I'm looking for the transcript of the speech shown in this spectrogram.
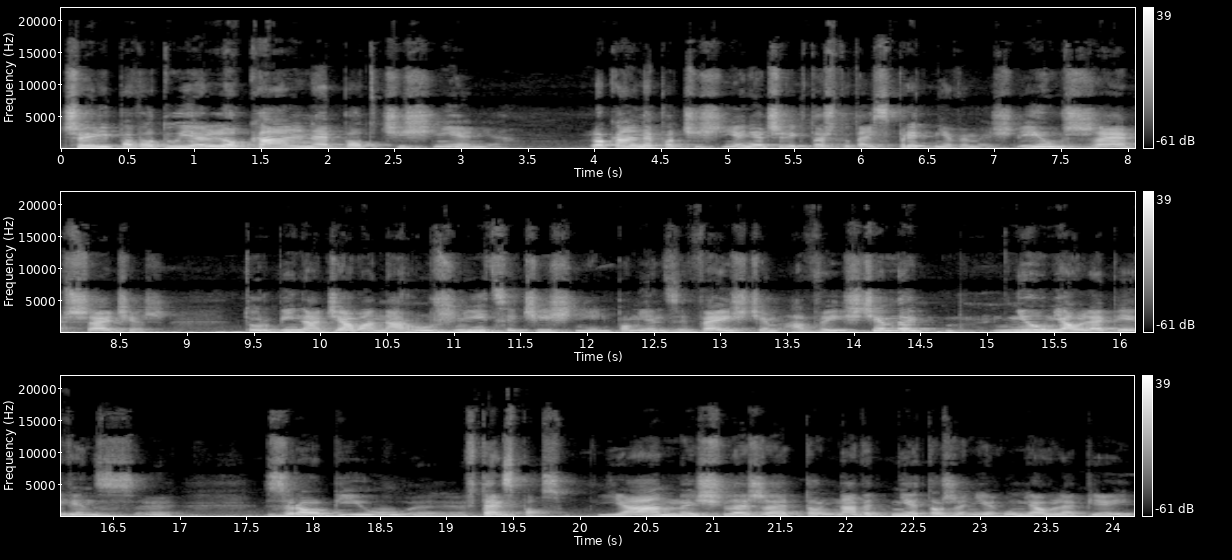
Czyli powoduje lokalne podciśnienie. Lokalne podciśnienie, czyli ktoś tutaj sprytnie wymyślił, że przecież turbina działa na różnicy ciśnień pomiędzy wejściem a wyjściem, no i nie umiał lepiej, więc y, zrobił y, w ten sposób. Ja myślę, że to nawet nie to, że nie umiał lepiej,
